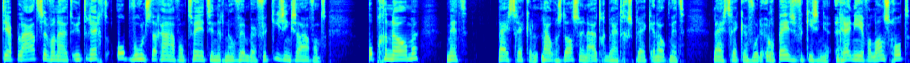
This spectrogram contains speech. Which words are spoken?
ter plaatse vanuit Utrecht op woensdagavond 22 november, verkiezingsavond, opgenomen met lijsttrekker Laurens Dassen een uitgebreid gesprek en ook met lijsttrekker voor de Europese verkiezingen Reinier van Landschot.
